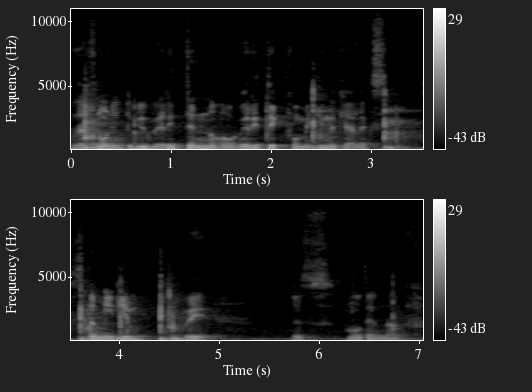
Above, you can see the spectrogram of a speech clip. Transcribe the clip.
There's no need to be very thin or very thick for making the calyx. Just a medium way is more than enough.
